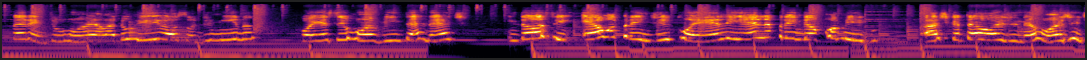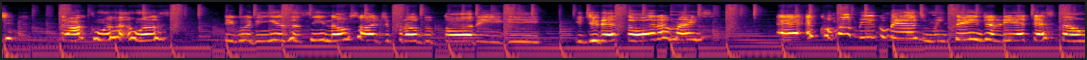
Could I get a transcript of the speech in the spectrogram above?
diferentes. O Juan é lá do Rio, eu sou de Minas, conheci o Juan via internet. Então, assim, eu aprendi com ele e ele aprendeu comigo. Acho que até hoje, né, Juan, a gente troca umas figurinhas, assim, não só de produtor e, e, e diretora, mas é, é, como amigo mesmo, entende ali a questão.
